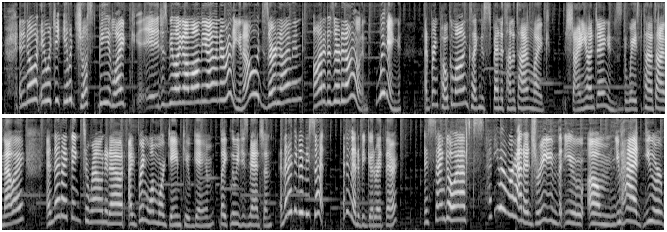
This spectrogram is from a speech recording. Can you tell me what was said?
and you know what? It would it would just be like it just be like I'm on the island already. You know, a deserted island on a deserted island, winning. I'd bring Pokemon because I can just spend a ton of time like shiny hunting and just waste a ton of time that way. And then I think to round it out, I'd bring one more GameCube game, like Luigi's Mansion. And then I think we'd be set. I think that'd be good right there. And Sango asks, have you ever had a dream that you, um, you had, you're,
